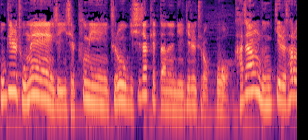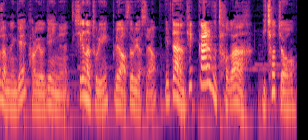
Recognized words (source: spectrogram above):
독일 도매에 이제 이 제품이 들어오기 시작했다는 얘기를 들었고 가장 눈길을 사로잡는 게 바로 여기에 있는 Signatory Blair Athol이었어요. 일단 색깔부터가 미쳤죠.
